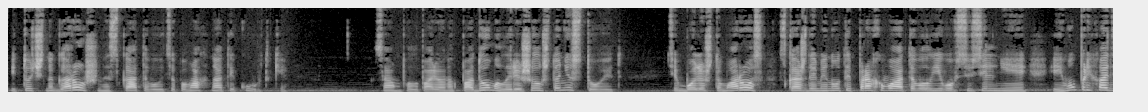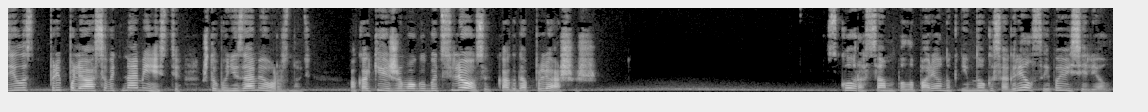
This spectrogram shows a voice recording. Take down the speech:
и точно горошины скатываются по мохнатой куртке? Сам полупаренок подумал и решил, что не стоит. Тем более, что мороз с каждой минутой прохватывал его все сильнее, и ему приходилось приплясывать на месте, чтобы не замерзнуть. А какие же могут быть слезы, когда пляшешь? Скоро сам полопаренок немного согрелся и повеселел.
